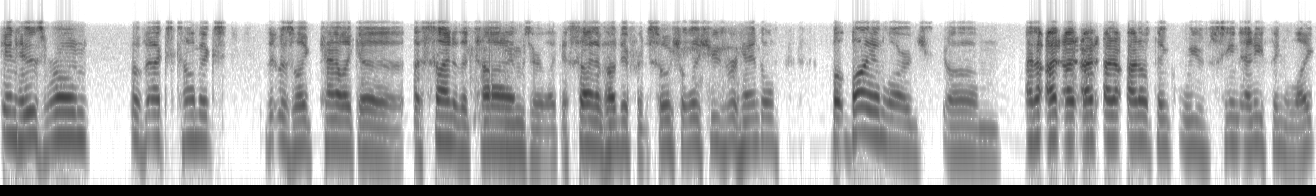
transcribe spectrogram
in his run of X comics that was like kind of like a, a sign of the times or like a sign of how different social issues were handled. But by and large, um, I, I, I, I, I don't think we've seen anything like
